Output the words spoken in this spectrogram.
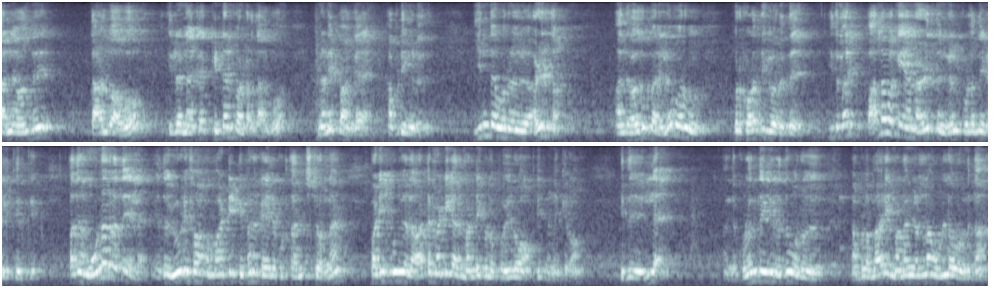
தன்னை வந்து தாழ்வாவோ இல்லைனாக்கா கிண்டல் பண்ணுறதாகவோ நினைப்பாங்க அப்படிங்கிறது. இந்த ஒரு அழுத்தம் அந்த வகுப்பறையில் ஒரு ஒரு குழந்தைக்கு வருது. இது மாதிரி பல வகையான அழுத்தங்கள் குழந்தைகளுக்கு இருக்குது அதை உணர்றதே இல்லை. ஏதோ யூனிஃபார்மை மாட்டி டிஃபனை கையில் கொடுத்து அனுப்பிச்சிட்டோம்னா படிப்புங்கிறது ஆட்டோமேட்டிக்காக அது மண்டைக்குள்ளே போயிடும் அப்படின்னு நினைக்கிறோம். இது இல்லை. அந்த குழந்தைங்கிறது ஒரு நம்மளை மாதிரி மனங்கள்லாம் உள்ள ஒன்று தான்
